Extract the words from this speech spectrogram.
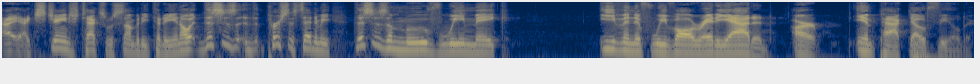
I exchanged text with somebody today. You know? This is the person said to me, "This is a move we make, even if we've already added our impact outfielder.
